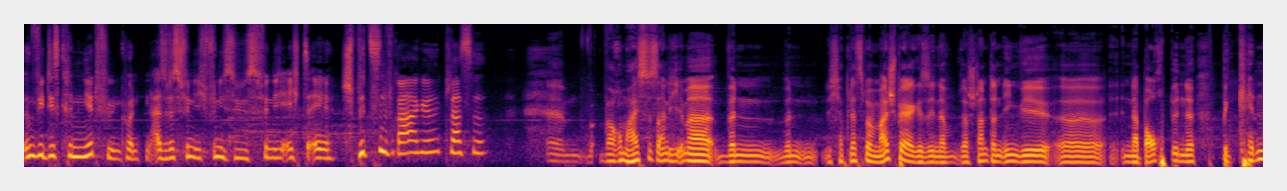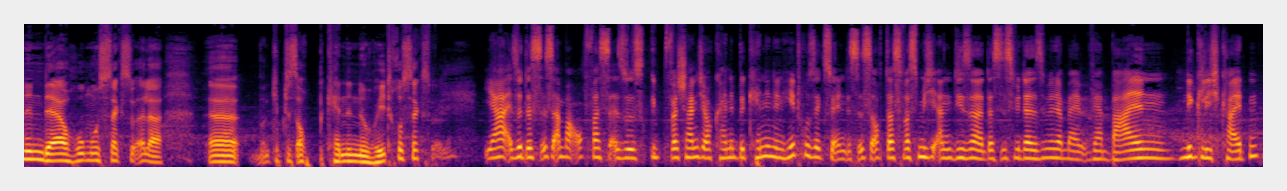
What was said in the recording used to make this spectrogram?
irgendwie diskriminiert fühlen könnten. Also das finde ich, finde ich süß, finde ich echt, ey, Spitzenfrage, klasse. Ähm, warum heißt es eigentlich immer, wenn, wenn, ich habe letztes Mal Maischberger gesehen, da, da stand dann irgendwie äh, in der Bauchbinde bekennender Homosexueller. Äh, gibt es auch bekennende Heterosexuelle? Ja, also das ist aber auch was, also es gibt wahrscheinlich auch keine bekennenden Heterosexuellen. Das ist auch das, was mich an dieser, das ist wieder, da sind wir wieder bei verbalen Nicklichkeiten.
